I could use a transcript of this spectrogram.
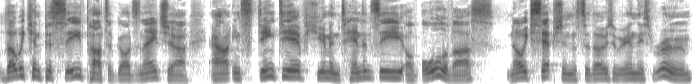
Though we can perceive parts of God's nature, our instinctive human tendency of all of us, no exceptions to those who are in this room,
